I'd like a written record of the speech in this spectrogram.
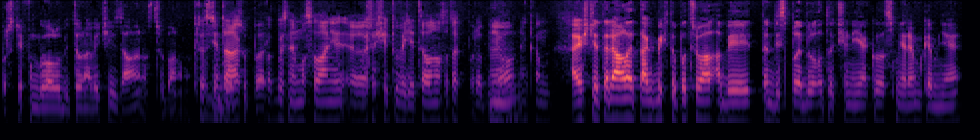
prostě fungovalo by to na větší vzdálenost třeba. No. Přesně tak, super. pak bys nemusel ani eh, řešit tu viditelnost a tak podobně. Hmm. Jo? Někam... A ještě teda ale tak bych to potřeboval, aby ten displej byl otočený jako směrem ke mně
